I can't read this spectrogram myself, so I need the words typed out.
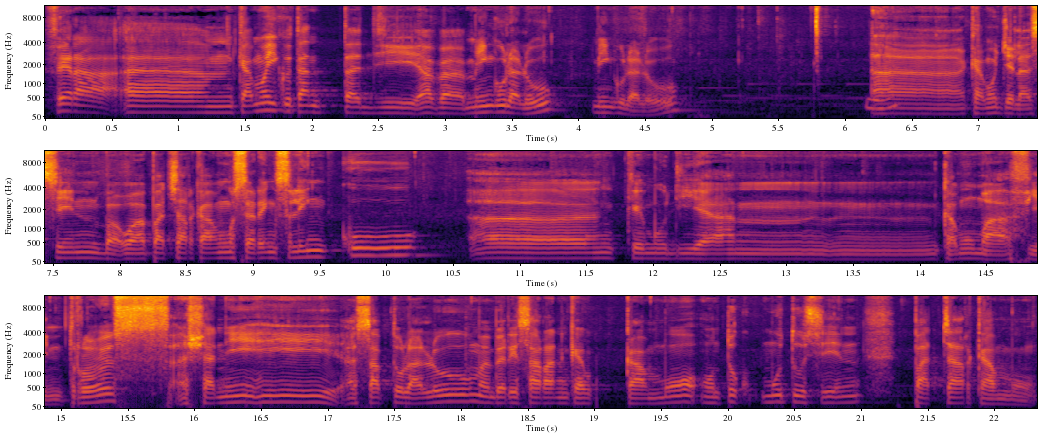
Vera, em, kamu ikutan tadi apa minggu lalu? Minggu lalu. eh, kamu jelasin bahwa pacar kamu sering selingkuh, eh, kemudian kamu maafin. Terus eh, Shani eh, Sabtu lalu memberi saran ke kamu untuk mutusin pacar kamu.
